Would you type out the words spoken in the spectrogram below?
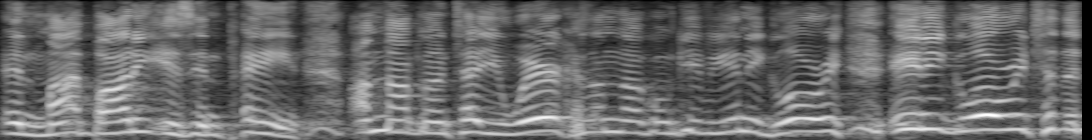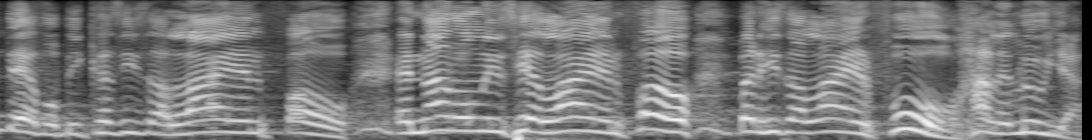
and my body is in pain. I'm not going to tell you where because I'm not going to give you any glory, any glory to the devil because he's a lying foe. And not only is he a lying foe, but he's a lying fool. Hallelujah.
